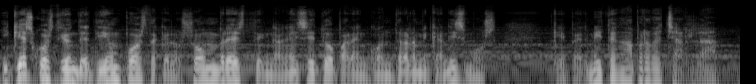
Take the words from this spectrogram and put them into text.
y que es cuestión de tiempo hasta que los hombres tengan éxito para encontrar mecanismos que permitan aprovecharla.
